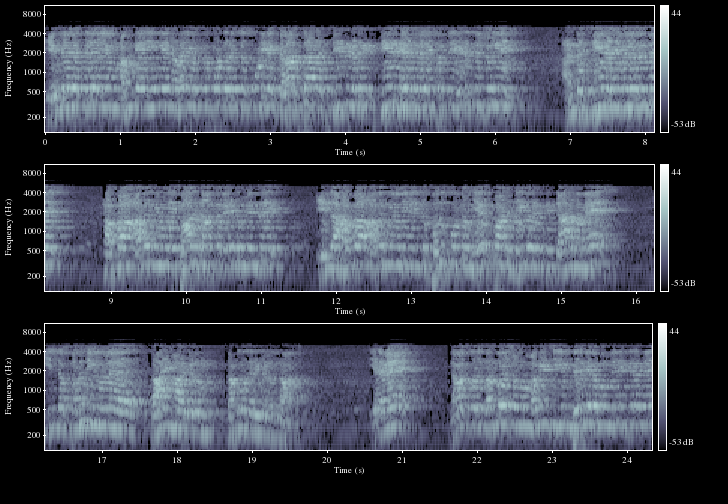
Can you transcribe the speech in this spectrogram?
எங்களிடத்திலேயும் அங்கே இங்கே நடைபெற்றுக் கொண்டிருக்கக்கூடிய கலாச்சார சீர்கேடு சீர்கேடுகளை பற்றி எடுத்துச் சொல்லி அந்த சீரழிவிலிருந்து ஹப்பா அவன்யூவை பாதுகாக்க வேண்டும் என்று இந்த ஹப்பா அவன்யூவில் இந்த பொதுக்கூட்டம் ஏற்பாடு செய்வதற்கு காரணமே இந்த பகுதியில் உள்ள தாய்மார்களும் சகோதரிகளும் தான். எனவே நமக்கு ஒரு சந்தோஷமும் மகிழ்ச்சியும் பெருமிதமும் இருக்கிறது.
